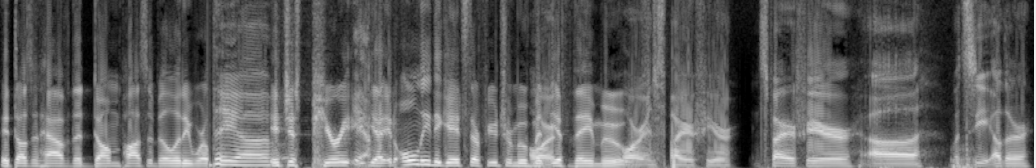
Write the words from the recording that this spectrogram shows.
it doesn't have the dumb possibility where They uh it just period. Yeah. Yeah. it only negates their future movement Or- if they move. Or inspire fear. Inspire Fear. Uh, what's the other?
